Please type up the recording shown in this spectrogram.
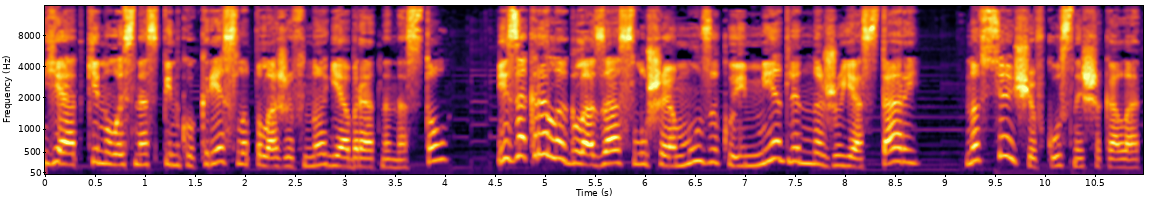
Я откинулась на спинку кресла, положив ноги обратно на стол, и закрыла глаза, слушая музыку и медленно жуя старый, но все еще вкусный шоколад.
